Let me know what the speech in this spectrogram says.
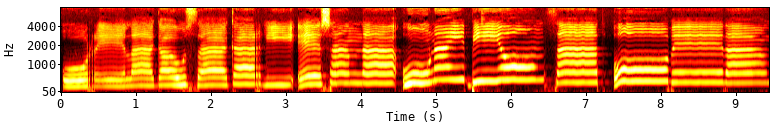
Horrela gauzak argi esan da unai biontzat obeda.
